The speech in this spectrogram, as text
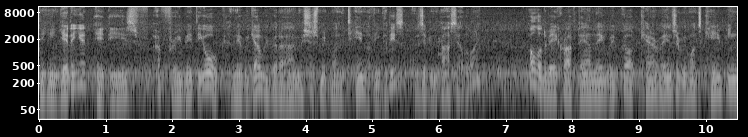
thinking of getting it, it is a freebie at the Org. And there we go, we've got a Messerschmitt 110, I think that is, zipping past the other way. A whole lot of aircraft down there, we've got caravans, everyone's camping.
